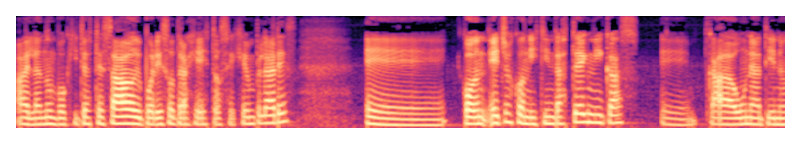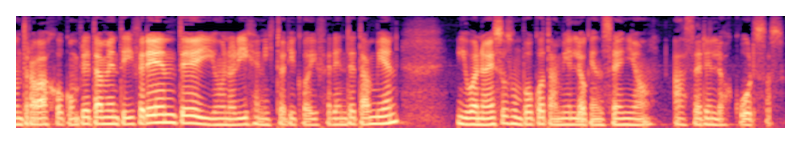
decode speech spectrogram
hablando un poquito este sábado y por eso traje estos ejemplares, eh, con, hechos con distintas técnicas. eh, cada una tiene un trabajo completamente diferente y un origen histórico diferente también. Y bueno, eso es un poco también lo que enseño a hacer en los cursos.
